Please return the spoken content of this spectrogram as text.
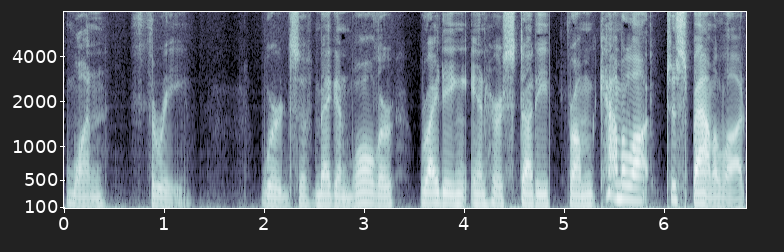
won three. Words of Megan Waller, writing in her study From Camelot to Spamalot.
